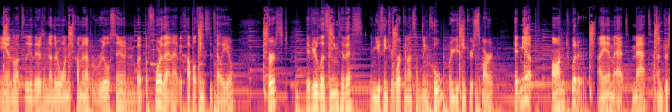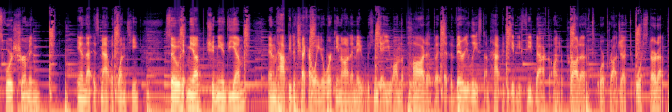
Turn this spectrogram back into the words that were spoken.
And luckily, there's another one coming up real soon. But before then, I have a couple things to tell you. First, if you're listening to this and you think you're working on something cool or you think you're smart, hit me up on Twitter. I am at Matt underscore Sherman, and that is Matt with one T. So hit me up, shoot me a DM, and I'm happy to check out what you're working on and maybe we can get you on the pod. But at the very least, I'm happy to give you feedback on your product or project or startup.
